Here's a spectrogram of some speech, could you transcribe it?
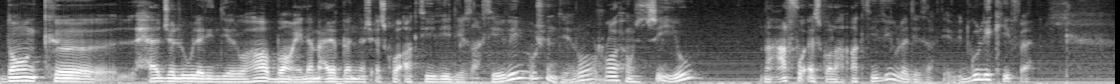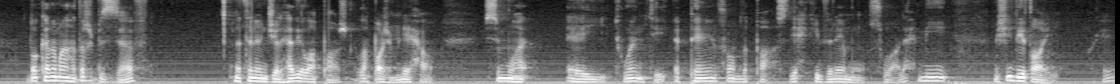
دونك الحاجة الأولى اللي نديروها bon إلا ما على بالناش est-ce que activé désactivé واش نديرو؟ نروحو نسيو نعرفو est-ce que راه activé ولا désactivé. تقول لي كيفاه donc أنا ما نهضرش بزاف مثلا نجي لهذه la page la page مليحة يسموها A20 A Pain from the Past. يحكي vraiment صوالح mais ماشي détail OK؟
